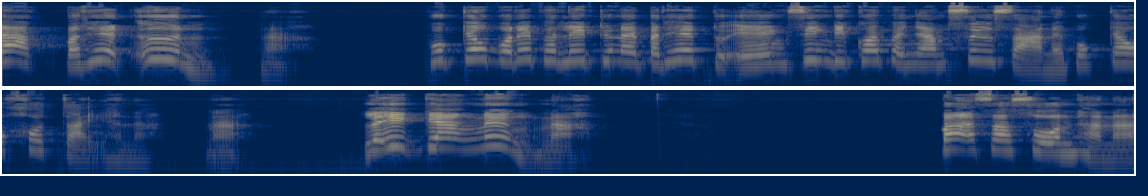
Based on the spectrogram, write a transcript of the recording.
จากประเทศอื่นนะพวกเจ้าบ่ได้ผลิตอยู่ในประเทศตัวเอง สิ่งที่ค่อยพยายามสื่อสารให้พวกเจ้าเข้าใจหนนะ นะและอีกอย่างหนึ่งนะประชาชนหันนะ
